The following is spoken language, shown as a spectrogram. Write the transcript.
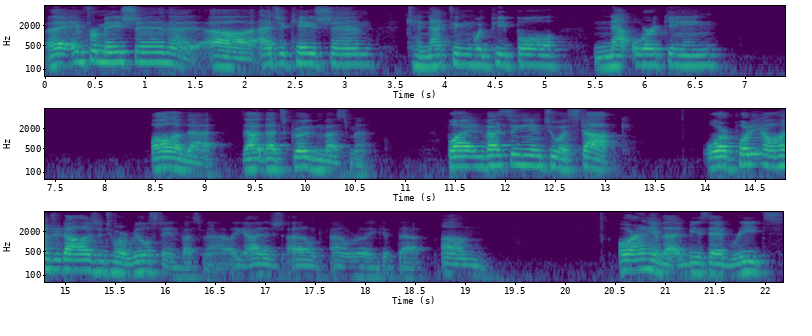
uh, information, uh, education, connecting with people networking, all of that. That that's good investment. But investing into a stock or putting hundred dollars into a real estate investment, like I just I don't I don't really get that. Um, or any of that because they have REITs.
